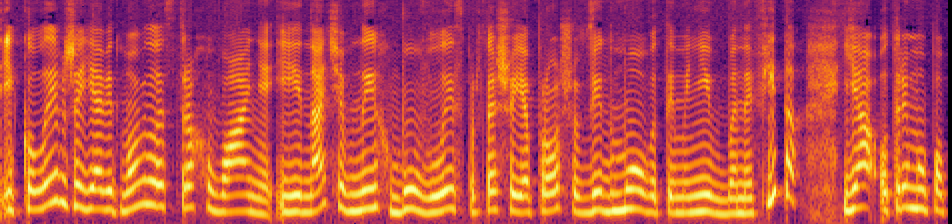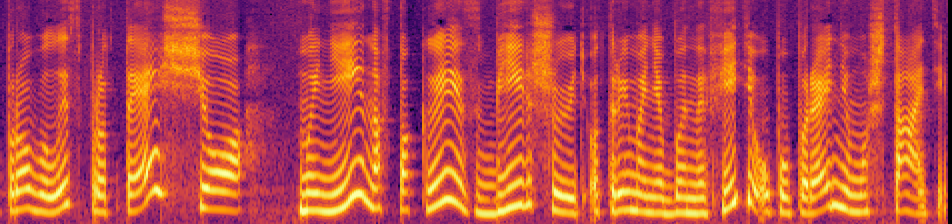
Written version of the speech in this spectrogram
І коли вже я відмовила страхування, і наче в них був лист про те, що я прошу відмовити мені в бенефітах, я отримав паперовий лист про те, що Мені навпаки збільшують отримання бенефітів у попередньому штаті.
